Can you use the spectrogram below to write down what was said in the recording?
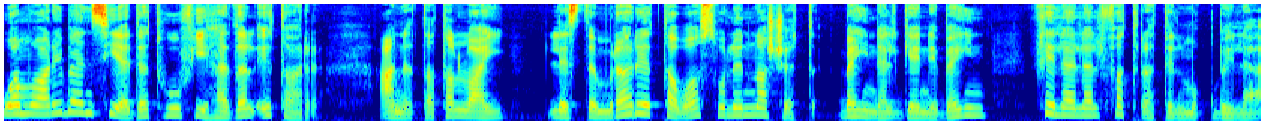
ومعربا سيادته في هذا الإطار عن التطلع لاستمرار التواصل النشط بين الجانبين خلال الفترة المقبلة.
